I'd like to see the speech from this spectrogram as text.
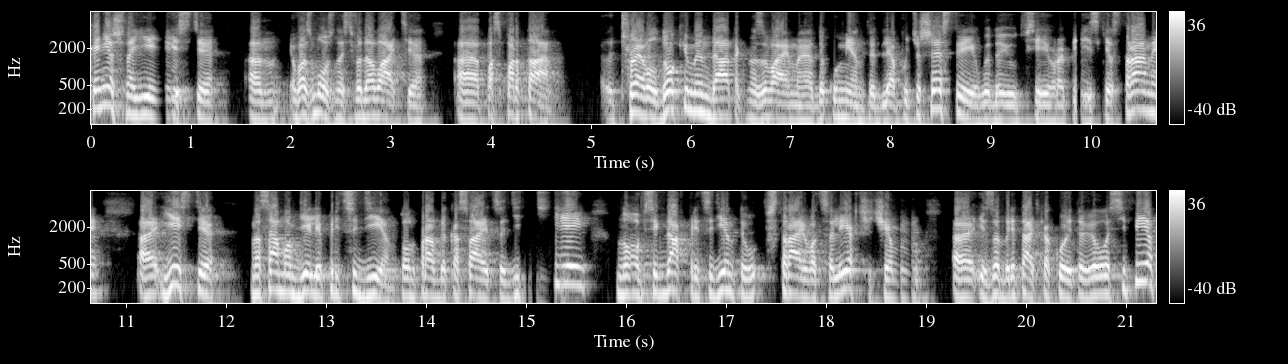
конечно, есть возможность выдавать э, паспорта travel document, да, так называемые документы для путешествий, выдают все европейские страны. Э, есть на самом деле прецедент. Он, правда, касается детей, но всегда в прецеденты встраиваться легче, чем э, изобретать какой-то велосипед.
